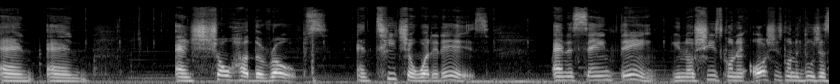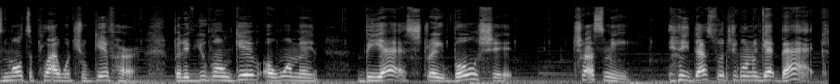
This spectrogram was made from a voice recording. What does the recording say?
and and and show her the ropes and teach her what it is. And the same thing, you know, she's gonna all she's gonna do is just multiply what you give her. But if you're gonna give a woman BS, straight bullshit, trust me, that's what you're gonna get back.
